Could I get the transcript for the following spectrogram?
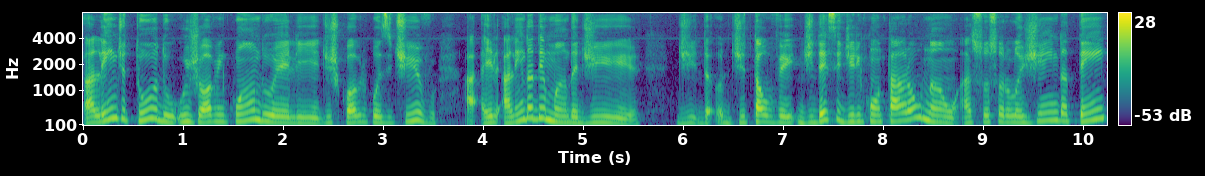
além de tudo, o jovem, quando ele descobre positivo, a, ele, além da demanda de, de, de, de, talvez de decidirem contar ou não a sua sorologia, ainda tem,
